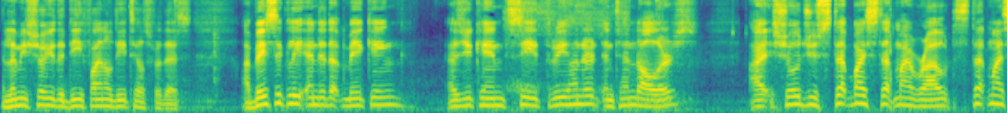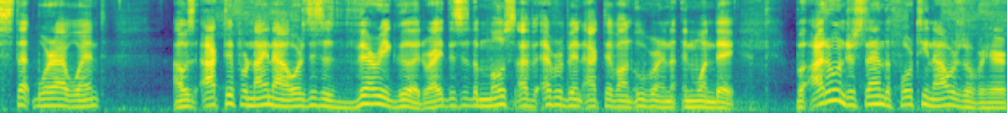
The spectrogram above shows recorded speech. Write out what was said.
and let me show you the D final details for this. I basically ended up making, as you can see, $310. I showed you step by step my route, step by step where I went. I was active for nine hours. This is very good, right? This is the most I've ever been active on Uber in, in one day. But I don't understand the 14 hours over here.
